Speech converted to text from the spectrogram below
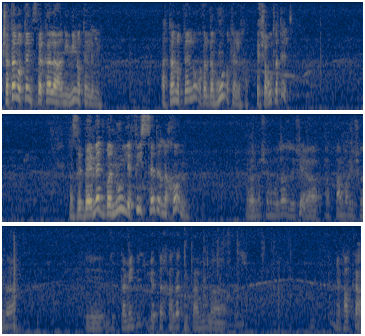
כשאתה נותן צדקה לעני, מי נותן למי? אתה נותן לו, אבל גם הוא נותן לך אפשרות לתת. אז זה באמת בנוי לפי סדר נכון. אבל מה שמוזר זה כן. שהפעם הראשונה אה, זה תמיד יותר חזק מפעמים. מאחר כך.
